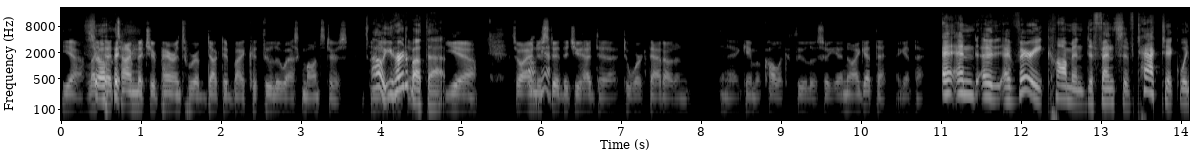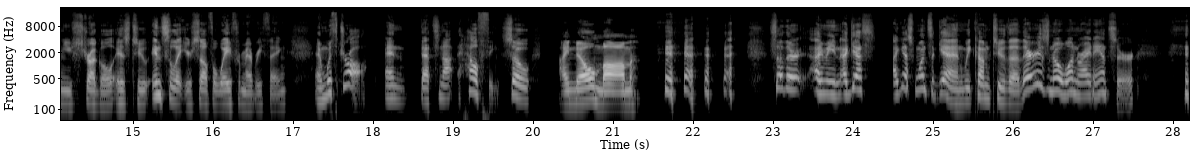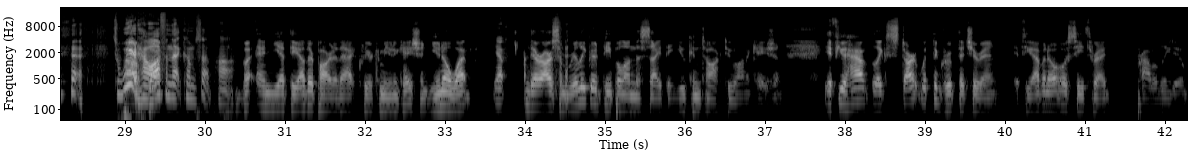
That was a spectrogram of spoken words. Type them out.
Yeah, like So- that time that your parents were abducted by Cthulhu-esque monsters. Oh, you heard to- about that. Yeah. So I Oh, yeah. understood that you had to to work that out in in a game of Call of Cthulhu. So yeah, no, I get that. I get that. And, and a, a very common defensive tactic when you struggle is to insulate yourself away from everything and withdraw. And that's not healthy. So, I know, mom. so there. I mean, I guess. I guess once again we come to the there is no one right answer. it's weird Uh, how but- often that comes up, huh? But and yet the other part of that, clear communication. You know what? Yep. There are some really good people on the site that you can talk to on occasion. If you have like start with the group that you're in. If you have an OOC thread, probably do.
